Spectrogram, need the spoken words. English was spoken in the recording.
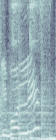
কি বললিস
